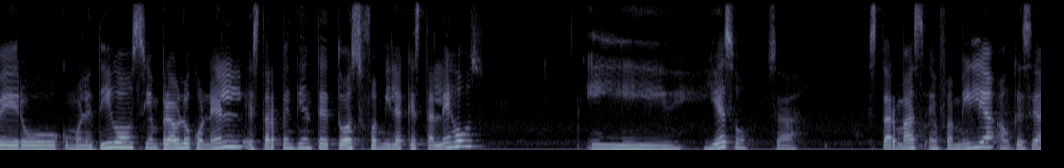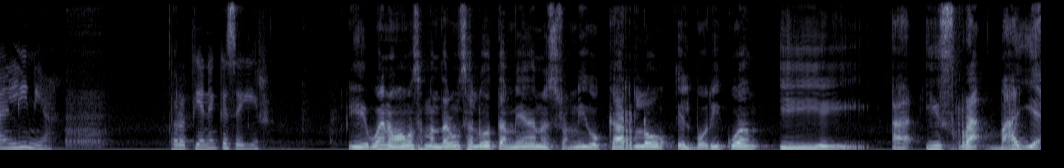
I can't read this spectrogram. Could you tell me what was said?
Pero como les digo, siempre hablo con él, estar pendiente de toda su familia que está lejos y, eso, o sea, estar más en familia, aunque sea en línea, pero tienen que seguir. Y bueno, vamos a mandar un saludo también a nuestro amigo Carlo el Boricua y a Isra Valle,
